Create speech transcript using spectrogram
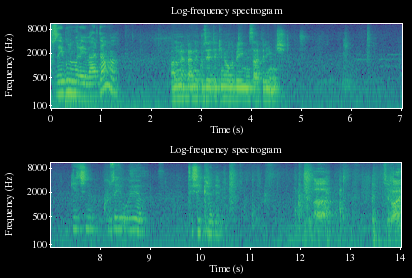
Kuzey bu numarayı verdi ama. Hanımefendi Kuzey Tekinoğlu Bey'in misafiriymiş. Geçin Kuzey uyuyor. Teşekkür ederim. Aa, Simay.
